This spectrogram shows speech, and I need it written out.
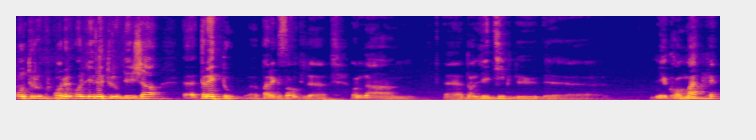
on, trouve, on, on les retrouve déjà très tôt. Euh, par exemple, euh, on a euh, dans l'éthique du Nicomaque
